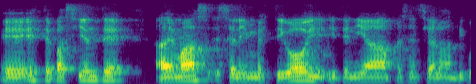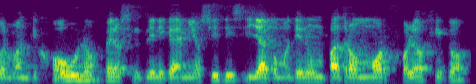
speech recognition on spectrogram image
Eh, este paciente Además, se le investigó y, tenía presencia de los anticuerpos anti-Jo1, pero sin clínica de miocitis, y ya como tiene un patrón morfológico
